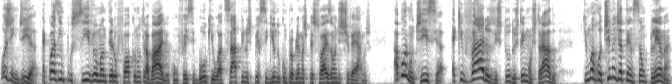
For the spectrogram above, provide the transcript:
Hoje em dia é quase impossível manter o foco no trabalho, com o Facebook e o WhatsApp nos perseguindo com problemas pessoais onde estivermos. A boa notícia é que vários estudos têm mostrado que uma rotina de atenção plena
